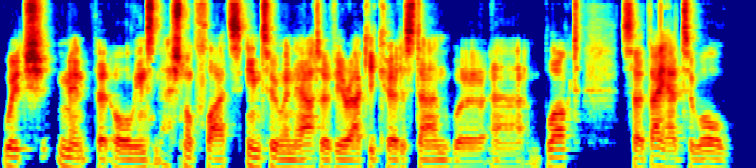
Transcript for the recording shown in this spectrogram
which meant that all international flights into and out of Iraqi Kurdistan were uh, blocked. So they had to all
